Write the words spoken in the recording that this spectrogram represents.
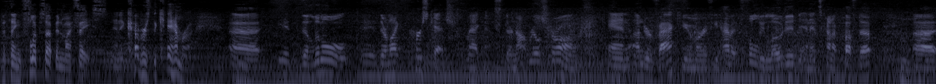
the thing flips up in my face and it covers the camera. Uh, it, the little, they're like purse catch magnets. They're not real strong, and under vacuum, or if you have it fully loaded and it's kind of puffed up, uh,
